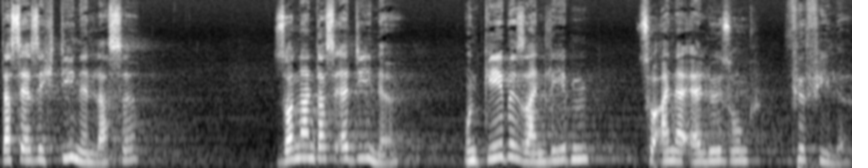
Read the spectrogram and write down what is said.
dass er sich dienen lasse, sondern dass er diene und gebe sein Leben zu einer Erlösung für viele.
